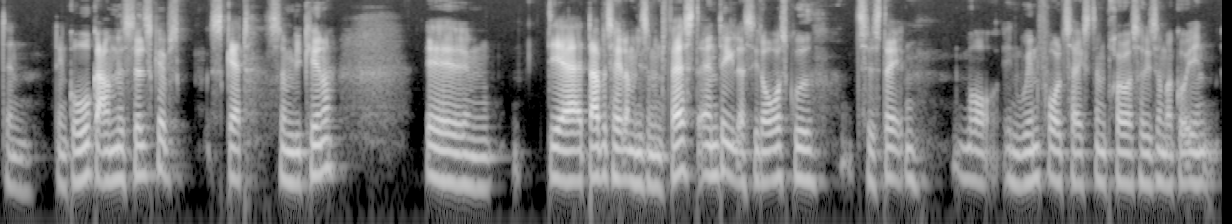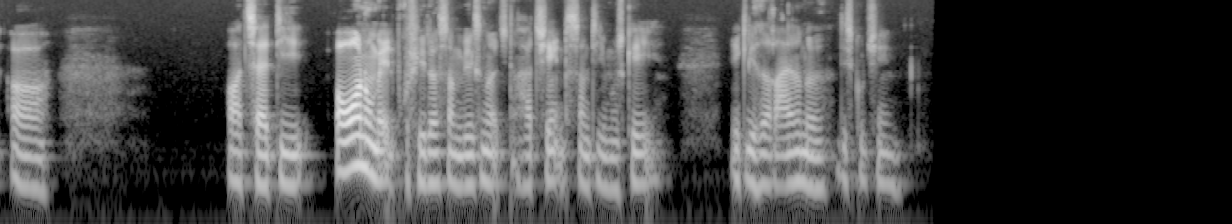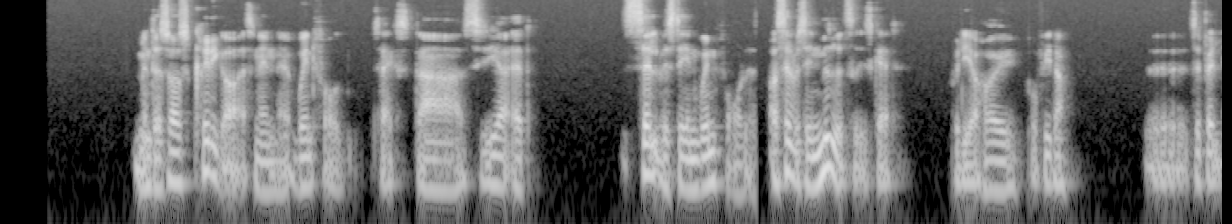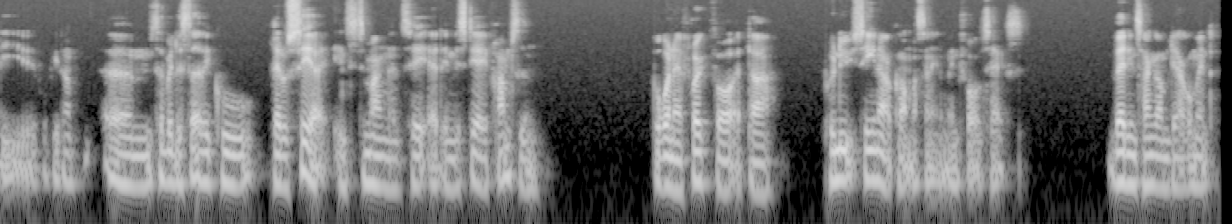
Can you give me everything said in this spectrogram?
den, den gode gamle selskabsskat, som vi kender, øh, det er, at der betaler man ligesom en fast andel af sit overskud til staten, hvor en windfall tax, den prøver så ligesom at gå ind og, og tage de overnormale profitter, som virksomheder har tjent, som de måske ikke lige havde regnet med, de skulle tjene. Men der er så også kritikere af sådan en øh, windfall tax, der siger, at selv hvis det er en windfall, og selv hvis det er en midlertidig skat på de her høje profitter, øh, tilfældige øh, profitter, øh, så vil det stadig kunne reducere incitamentet til at investere i fremtiden, på grund af frygt for, at der på ny senere kommer sådan en windfall tax. Hvad er dine tanker om det argument?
